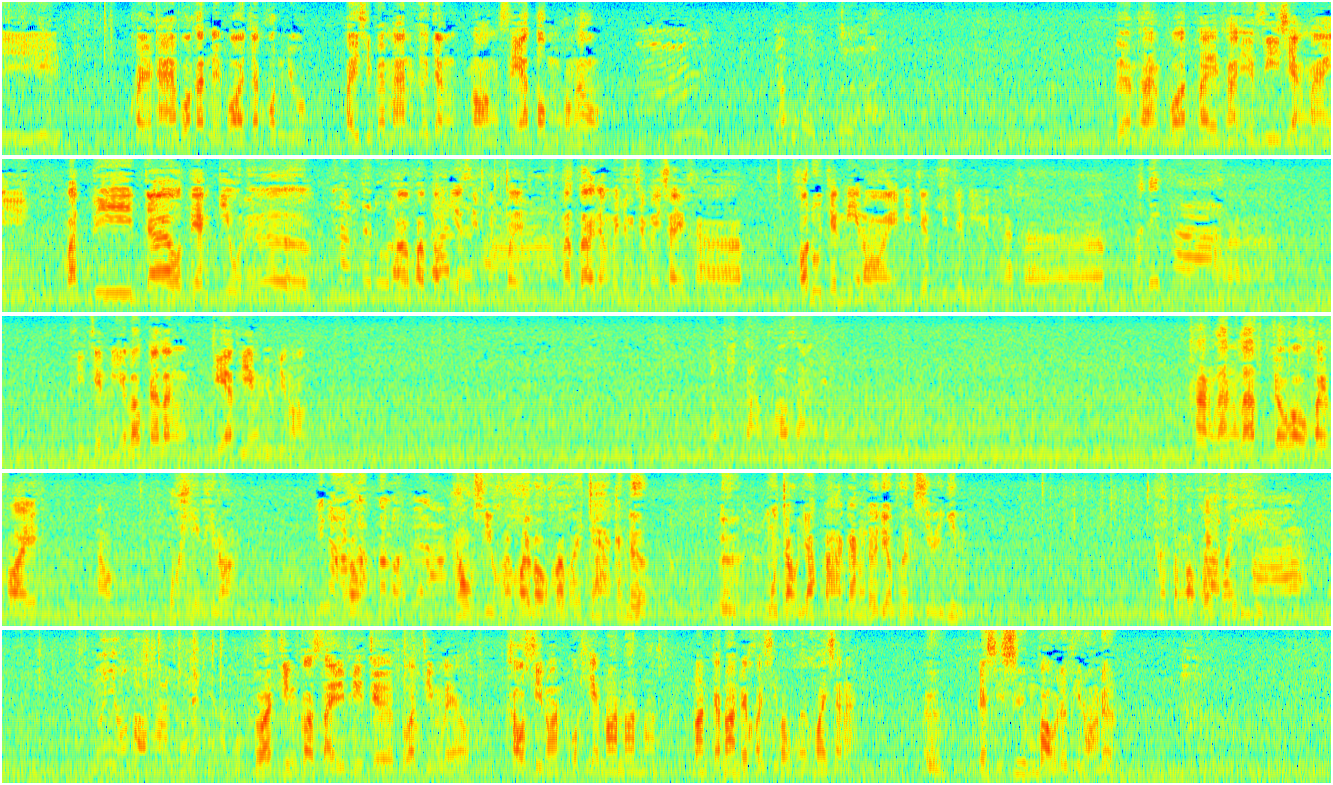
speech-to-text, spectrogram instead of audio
ข่อยหาบ่คันได้พ่อจะค้นอยู่ ไปสิไปหมานคือจังน้องแสต้มของเฮาอืมแล้วพูดเอออะไรเดินทางปลอดภัยค่ะ FC เชียงใหม่หวัดดีเจ้าแตงกิ้วเด้อพี่น้ำจะดูข้าวผับต้องได้ยี่สิบลขึ้นไปค่ะน้ำตายังไม่ถึงใช่ไหมใช่ครับ ขอดูเจนนี่หน่อยนี่เจนพี่เจนนี่อยู่นี่นะครับ สวัสดีค่ะ อ่าพี่เจนนี่เรากำลังเกลี่ยเพียงอยู่พี่น้องก็ติดตามข่าวสารเนี่ยข้างหลังรับเจ้าเว่าค่อยๆ เอาโอเคพี่น้อง พี่น้ำหลับตลอดเวลาเฮาสีค่อยๆเบาค่อยๆจ้ากันเด้อ เออหมูเจ้าอย่าปากดังเด้อเดี๋ยวเพิ่นสิได้ยินเฮาต้องเบาค่อยๆดิสวัสค่ะหนูหิวเขาค่ะหนูเล่นกินขนม ตัวจริงก็ใสพี่เจอตัวจริงแล้ว เขาสีนอน โอเคนอนนอนนอนนอนกันนอนเดี๋ยวคอยสีเบาค่อยๆซะนะเออเดี๋ยวสีซึมเบาเด้อพี่น้องเด้อ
